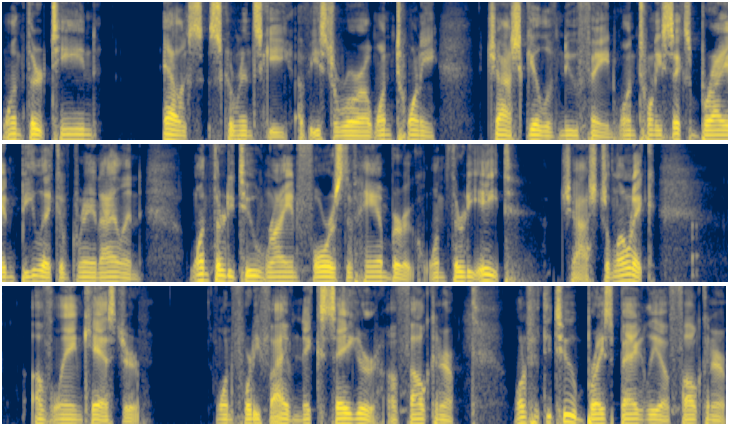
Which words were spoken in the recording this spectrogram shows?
113, Alex Skorinsky of East Aurora. 120, Josh Gill of Newfane. 126, Brian Bielik of Grand Island. 132, Ryan Forrest of Hamburg. 138, Josh Jalonik of Lancaster. 145, Nick Sager of Falconer. 152, Bryce Bagley of Falconer.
